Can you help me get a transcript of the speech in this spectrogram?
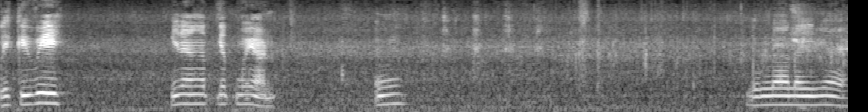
Eh, Kiwi. Inangat-ngat mo yan. Hmm? Yung nanay niya.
